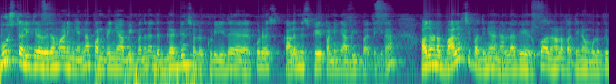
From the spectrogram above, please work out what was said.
பூஸ்ட் அளிக்கிற விதமாக நீங்கள் என்ன பண்ணுறீங்க அப்படின்னு பார்த்தீங்கன்னா இந்த பிளட்டுன்னு சொல்லக்கூடிய இதை கூட கலந்து ஸ்ப்ரே பண்ணீங்க அப்படின்னு பார்த்தீங்கன்னா அதோட வளர்ச்சி பார்த்தீங்கன்னா நல்லாவே இருக்கும். அதனால் பார்த்தீங்கன்னா உங்களுக்கு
